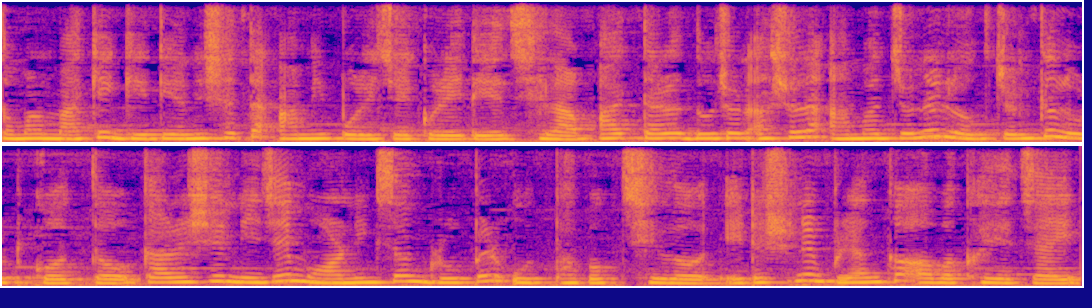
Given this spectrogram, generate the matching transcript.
তোমার মাকে গিডিয়ানের সাথে আমি পরিচয় করে দিয়েছিলাম। আর তারা দুজন আসলে আমার জন্য লোকজনকে লুট করতো। কারণ সে নিজে মর্নিং সং গ্রুপের উদ্ভাবক ছিল। এটা শুনে প্রিয়াঙ্কা অবাক হয়ে যায়।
